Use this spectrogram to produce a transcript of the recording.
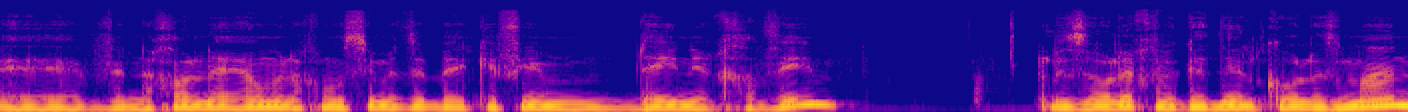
אה, ונכון להיום אנחנו עושים את זה בהיקפים די נרחבים, וזה הולך וגדל כל הזמן,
